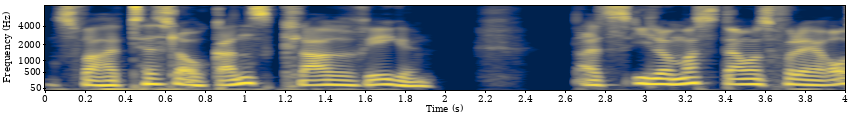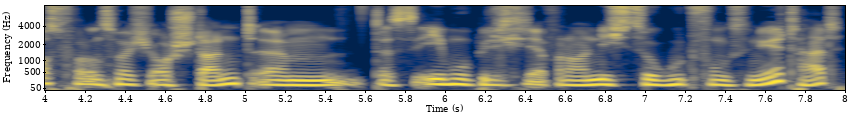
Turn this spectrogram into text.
Und zwar hat Tesla auch ganz klare Regeln. Als Elon Musk damals vor der Herausforderung zum Beispiel auch stand, ähm, dass E-Mobilität einfach noch nicht so gut funktioniert hat,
